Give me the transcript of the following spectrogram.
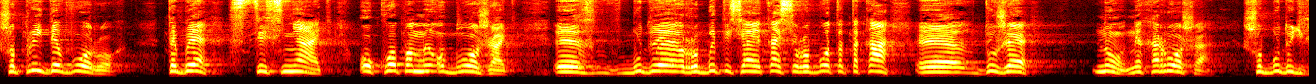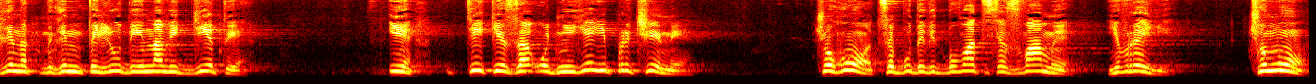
що прийде ворог, тебе стиснять, окопами обложать, е, буде робитися якась робота така е, дуже ну, нехороша, що будуть гинути, гинути люди і навіть діти. І тільки за однієї причини, чого це буде відбуватися з вами, євреї? Чому?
